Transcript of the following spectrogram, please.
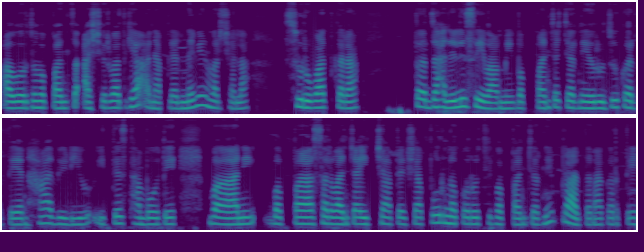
आवर्जून बाप्पांचा आशीर्वाद घ्या आणि आपल्या नवीन वर्षाला सुरुवात करा. तर झालेली सेवा मी बाप्पांच्या चरणी रुजू करते आणि हा व्हिडिओ इथेच थांबवते. व आणि बाप्पा सर्वांच्या इच्छा अपेक्षा पूर्ण करूची बाप्पांचरणी प्रार्थना करते.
